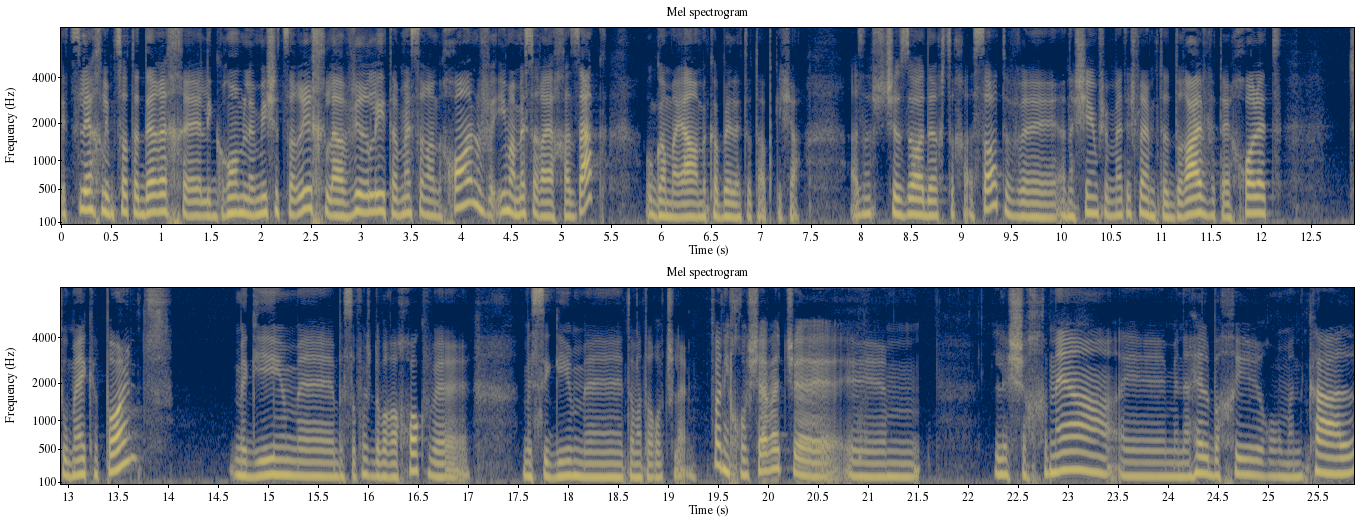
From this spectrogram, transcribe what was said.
הצליח למצוא את הדרך uh, לגרום למי שצריך להעביר לי את המסר הנכון, ואם המסר היה חזק, הוא גם היה מקבל את אותה פגישה. אז אני חושבת שזו הדרך שצריך לעשות, ואנשים שבאמת יש להם את הדרייב ואת היכולת to make a point, מגיעים uh, בסופו של דבר רחוק ומשיגים uh, את המטרות שלהם. ואני חושבת שלשכנע uh, מנהל בכיר או מנכ"ל,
